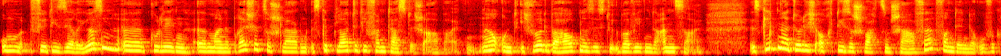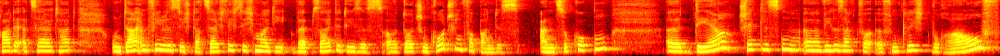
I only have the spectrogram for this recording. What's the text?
um für die seriösen äh, Kollegen äh, mal eine Bresche zu schlagen, es gibt Leute, die fantastisch arbeiten. Ne? Und ich würde behaupten, das ist die überwiegende Anzahl. Es gibt natürlich auch diese schwarzen Schafe, von denen der Uwe gerade erzählt hat. Und da empfiehlt es sich tatsächlich, sich mal die Webseite dieses äh, Deutschen Coaching-Verbandes anzugucken, äh, der Checklisten, äh, wie gesagt, veröffentlicht, worauf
